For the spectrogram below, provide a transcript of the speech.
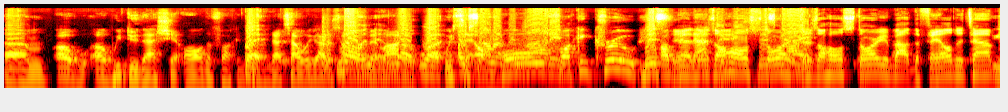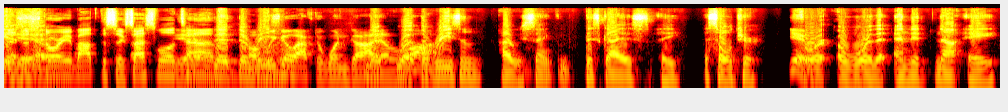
Um, Oh, oh, we do that shit all the fucking But- time. That's how we got Osama No, bin no, Laden. what- we sent Osama a whole fucking crew. This- up Yeah, there's a whole bitch. This story. guy- there's a whole story about the failed attempt. Yeah, there's a yeah. story about the successful Yeah. attempt. the, the oh, reason, we go after one guy the, a well, lot. the reason I was saying this guy is a, a soldier yeah, for a war that ended, not a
